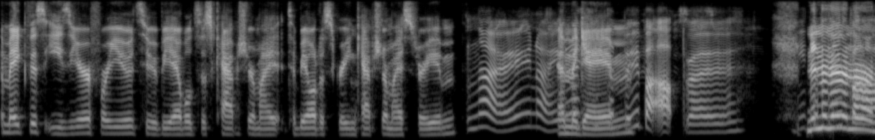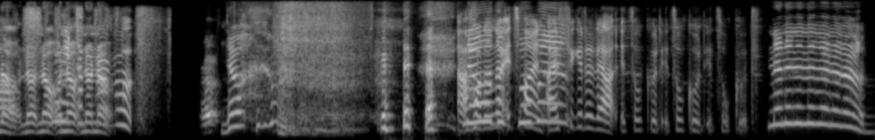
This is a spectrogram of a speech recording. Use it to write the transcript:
to make this easier for you to be able to s- capture my to be able to screen capture my stream? No, no. You And the game? The booba up, bro. You need No, no, no, no, no, no, no, no, no, no, no. No. Uh, No, hold on, no, the it's fine. I figured it out. It's all good. It's all good. It's all good. No, no, no, no, no, no, no, no.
